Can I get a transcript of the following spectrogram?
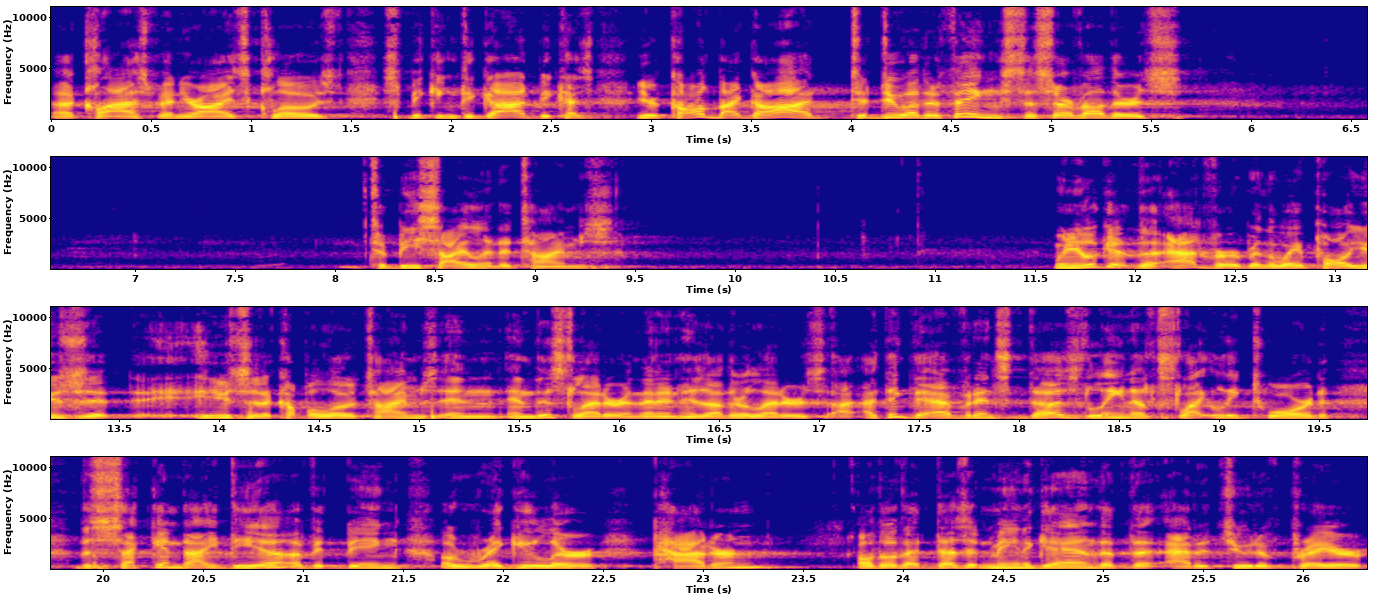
uh, clasped and your eyes closed, speaking to God because you're called by God to do other things, to serve others, to be silent at times. When you look at the adverb and the way Paul uses it, he used it a couple of times in, in this letter and then in his other letters. I think the evidence does lean slightly toward the second idea of it being a regular pattern. Although that doesn't mean, again, that the attitude of prayer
